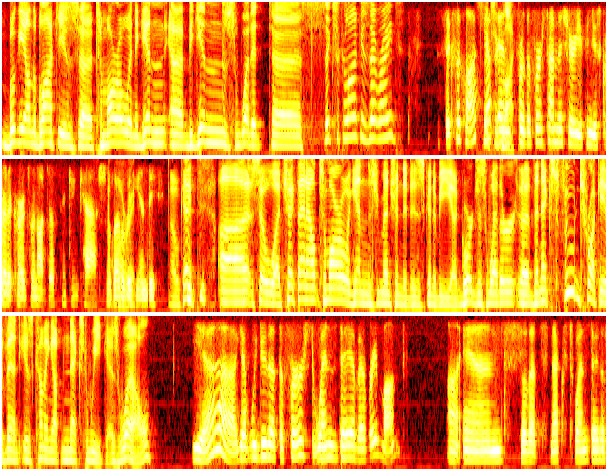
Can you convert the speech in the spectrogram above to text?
Boogie on the Block is uh, tomorrow, and again uh, begins what at uh, six o'clock? Is that right? Six o'clock. Six yep. o'clock. And for the first time this year, you can use credit cards. We're not just taking cash, so that'll right. be handy. Okay. uh, so uh, check that out tomorrow. Again, as you mentioned, it is going to be uh, gorgeous weather. Uh, the next food truck event is coming up next week as well. Yeah. Yep. We do that the first Wednesday of every month. Uh, and so that's next Wednesday, the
